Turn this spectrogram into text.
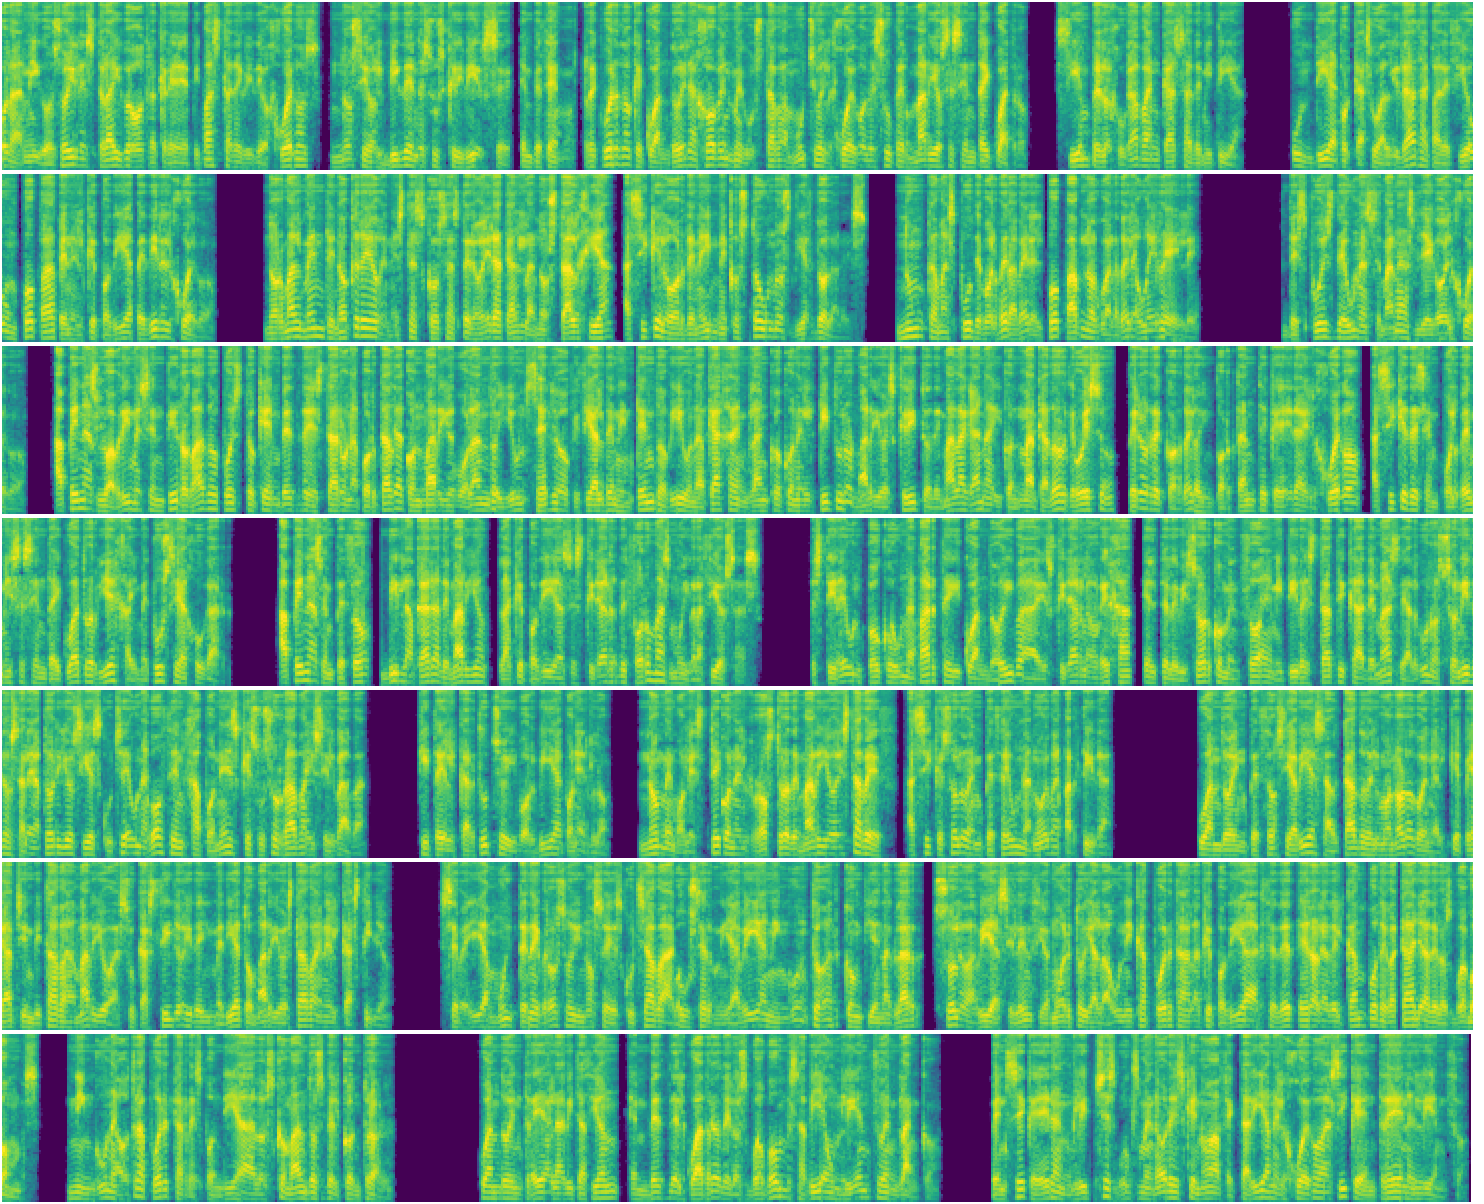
Hola amigos hoy les traigo otra creepypasta de videojuegos, no se olviden de suscribirse, empecemos. Recuerdo que cuando era joven me gustaba mucho el juego de Super Mario 64. Siempre lo jugaba en casa de mi tía. Un día por casualidad apareció un pop-up en el que podía pedir el juego. Normalmente no creo en estas cosas pero era tal la nostalgia, así que lo ordené y me costó unos 10 dólares. Nunca más pude volver a ver el pop-up no guardé la URL. Después de unas semanas llegó el juego. Apenas lo abrí me sentí robado puesto que en vez de estar una portada con Mario volando y un sello oficial de Nintendo vi una caja en blanco con el título Mario escrito de mala gana y con marcador de hueso, pero recordé lo importante que era el juego, así que desempolvé mi 64 vieja y me puse a jugar. Apenas empezó, vi la cara de Mario, la que podías estirar de formas muy graciosas. Estiré un poco una parte y cuando iba a estirar la oreja, el televisor comenzó a emitir estática además de algunos sonidos aleatorios y escuché una voz en japonés que susurraba y silbaba. Quité el cartucho y volví a ponerlo. No me molesté con el rostro de Mario esta vez, así que solo empecé una nueva partida. Cuando empezó se había saltado el monólogo en el que Peach invitaba a Mario a su castillo y de inmediato Mario estaba en el castillo. Se veía muy tenebroso y no se escuchaba a Bowser ni había ningún Toad con quien hablar, solo había silencio muerto y a la única puerta a la que podía acceder era la del campo de batalla de los Bobombs. Ninguna otra puerta respondía a los comandos del control. Cuando entré a la habitación, en vez del cuadro de los Bobombs había un lienzo en blanco. Pensé que eran glitches bugs menores que no afectarían el juego así que entré en el lienzo.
